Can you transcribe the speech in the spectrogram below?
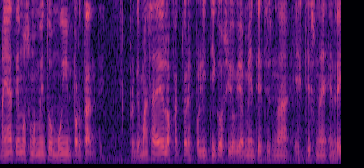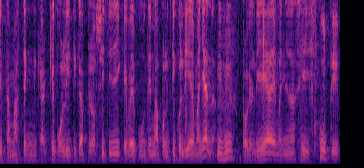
mañana tenemos un momento muy importante. Porque más allá de los factores políticos, y obviamente esta es, una, es una entrevista más técnica que política, pero sí tiene que ver con un tema político el día de mañana. Porque el día de mañana se discute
